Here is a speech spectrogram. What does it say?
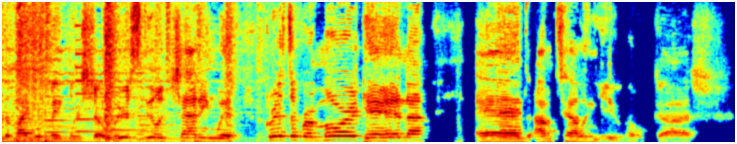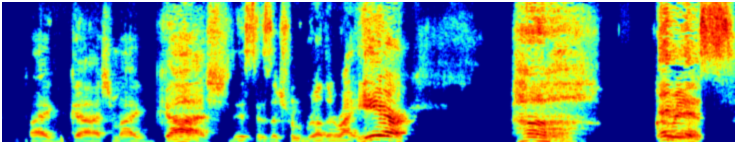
to the Michael Finkley Show. We're still chatting with Christopher Morgan. And I'm telling you, oh gosh, my gosh, my gosh, this is a true brother right here. Chris,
